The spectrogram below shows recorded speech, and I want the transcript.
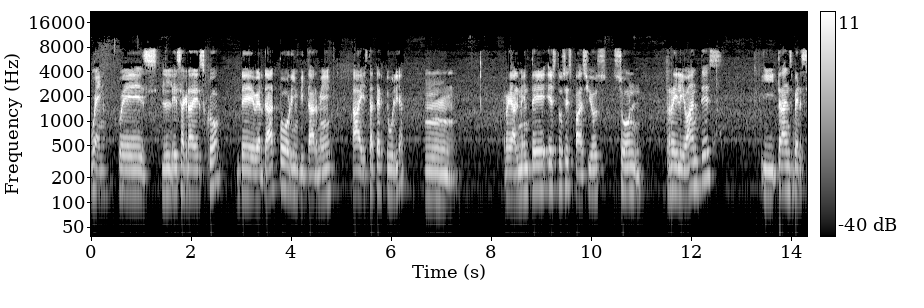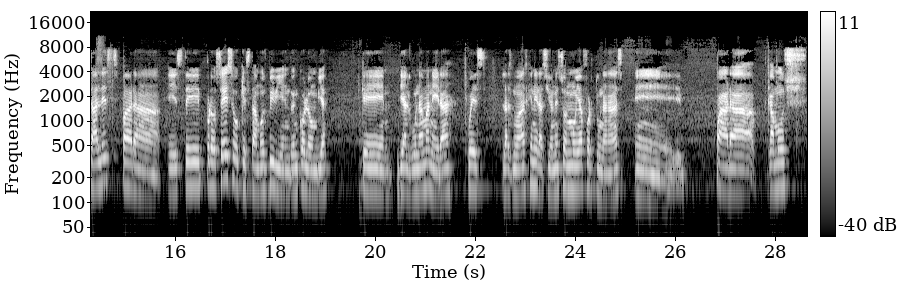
Bueno, pues les agradezco de verdad por invitarme a esta tertulia. Mm, realmente estos espacios son relevantes y transversales para este proceso que estamos viviendo en Colombia, que de alguna manera, pues las nuevas generaciones son muy afortunadas eh, para, digamos,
